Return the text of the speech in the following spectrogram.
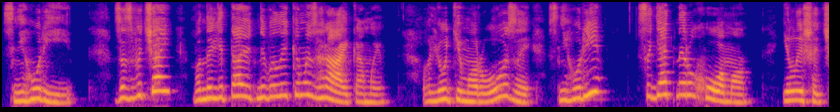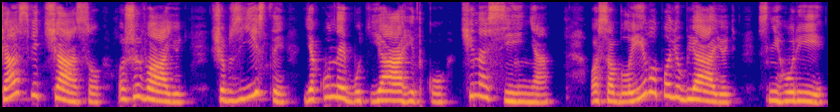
снігурі. Зазвичай вони літають невеликими зграйками. В люті морози снігурі сидять нерухомо і лише час від часу оживають, щоб з'їсти яку-небудь ягідку чи насіння. Особливо полюбляють снігурі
